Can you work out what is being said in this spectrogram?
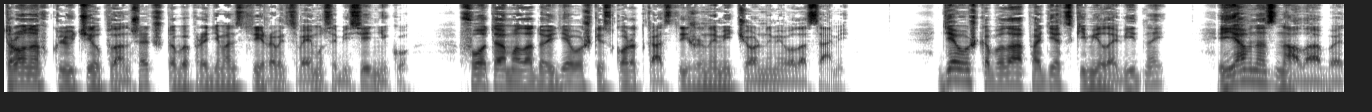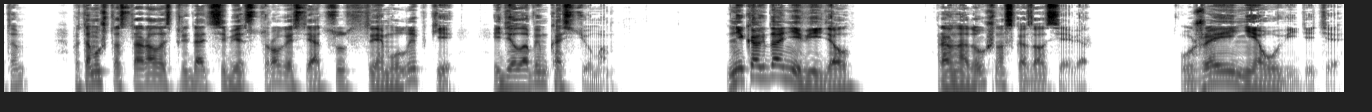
Тронов включил планшет, чтобы продемонстрировать своему собеседнику фото молодой девушки с коротко остриженными черными волосами. Девушка была по-детски миловидной и явно знала об этом, потому что старалась придать себе строгости отсутствием улыбки и деловым костюмом. «Никогда не видел», — равнодушно сказал Север. «Уже и не увидите».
